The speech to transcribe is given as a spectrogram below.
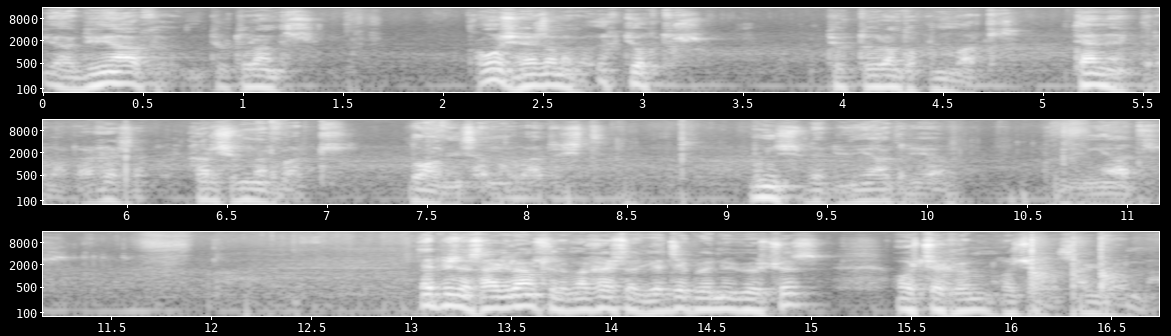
ya dünya halkı Türk Turan'dır. Ama her zaman ırk yoktur. Türk Turan toplumu vardır. Ten renkleri var arkadaşlar. Karışımlar vardır. Doğal insanlar vardır işte. Bunun için de dünyadır ya. Dünyadır. Hepinize saygılar sunuyorum arkadaşlar. Gelecek bölümde görüşeceğiz. Hoşçakalın. Hoşçakalın. Saygılarımla.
